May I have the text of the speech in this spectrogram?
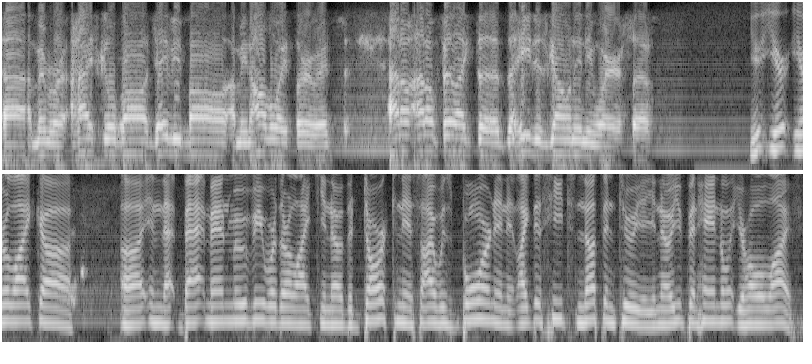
Uh, I remember high school ball, JV ball. I mean, all the way through. It's I don't I don't feel like the the heat is going anywhere. So You're you're, you're like uh, uh, in that Batman movie where they're like, you know, the darkness. I was born in it. Like this heat's nothing to you. You know, you've been handling it your whole life.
